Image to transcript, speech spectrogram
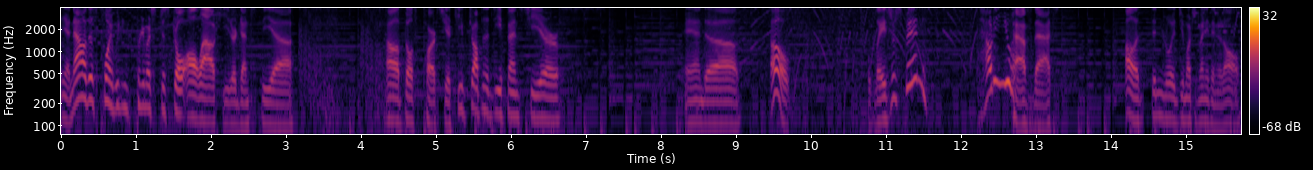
Yeah, now at this point, we can pretty much just go all out here against the, uh, uh, both parts here. Keep dropping the defense here. And, uh, oh. Laser spin? How do you have that? Oh, it didn't really do much of anything at all.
